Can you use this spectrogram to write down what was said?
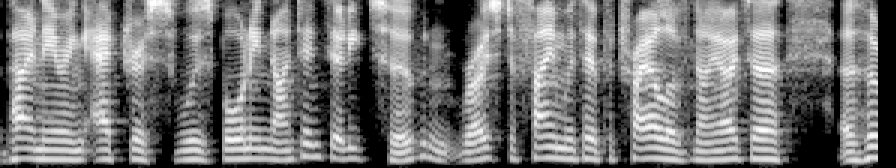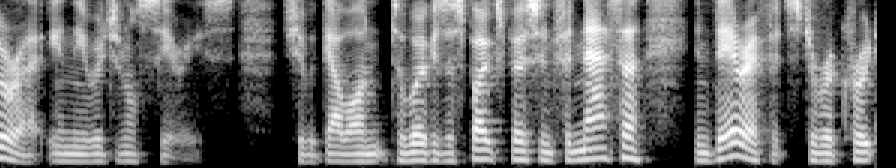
The pioneering actress was born in 1932 and rose to fame with her portrayal of Nyota Uhura in the original series. She would go on to work as a spokesperson for NASA in their efforts to recruit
